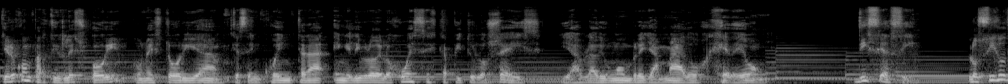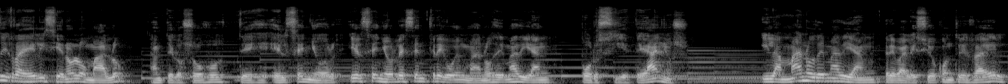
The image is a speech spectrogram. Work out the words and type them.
Quiero compartirles hoy una historia que se encuentra en el libro de los jueces capítulo 6 y habla de un hombre llamado Gedeón. Dice así, los hijos de Israel hicieron lo malo ante los ojos del el Señor y el Señor les entregó en manos de Madián por siete años. Y la mano de Madián prevaleció contra Israel.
